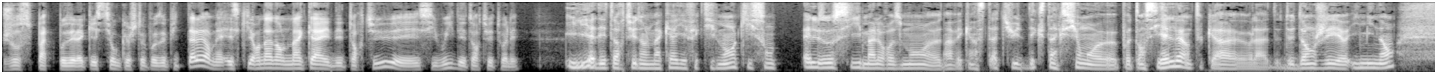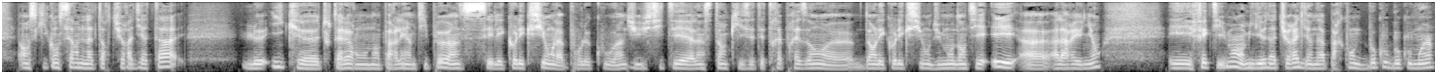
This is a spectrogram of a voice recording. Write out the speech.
J'ose pas te poser la question que je te pose depuis tout à l'heure, mais est-ce qu'il y en a dans le Macaï des tortues? Et si oui, des tortues étoilées Il y a des tortues dans le Macaï, effectivement, qui sont elles aussi malheureusement euh, avec un statut d'extinction potentielle, en tout cas voilà, de, danger imminent. En ce qui concerne la tortue radiata, le hic, tout à l'heure on en parlait un petit peu, hein, c'est les collections là pour le coup. Hein. Tu citais à l'instant qu'ils étaient très présents dans les collections du monde entier et à La Réunion. Et effectivement, en milieu naturel, il y en a par contre beaucoup, beaucoup moins.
